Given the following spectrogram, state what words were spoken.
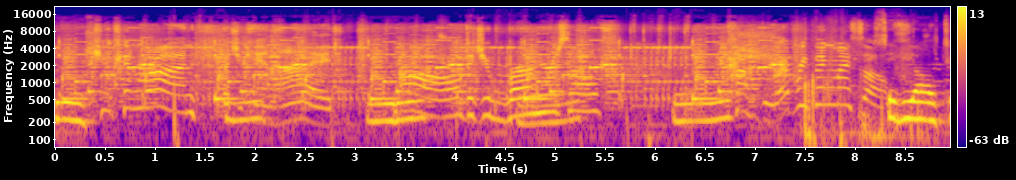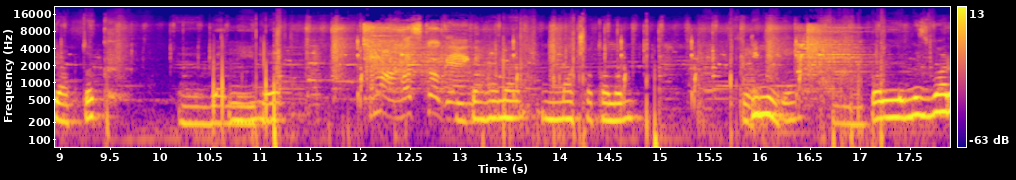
Bir, You can run, but you can't hide. Oh, did you burn yourself? bir, Gotta do everything myself. seviye 6 yaptık. Ee, belleği de. Come Buradan hemen maç atalım. Değil mi? Bellimiz var.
